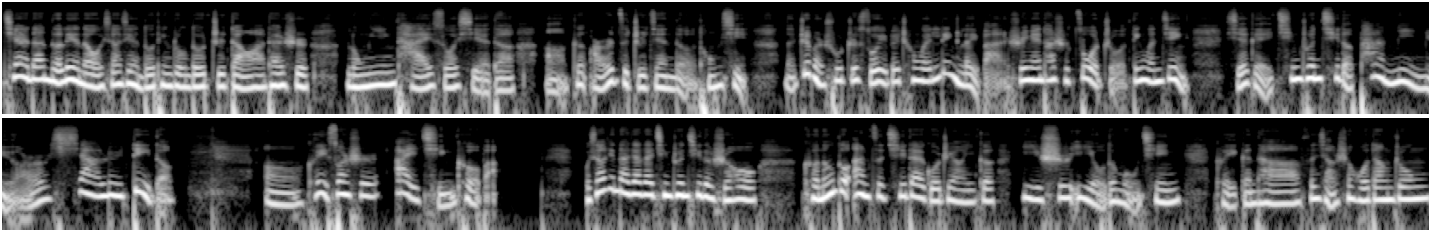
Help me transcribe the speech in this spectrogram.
亲爱的安德烈呢，我相信很多听众都知道啊，他是龙应台所写的啊，跟儿子之间的通信。那这本书之所以被称为另类版，是因为它是作者丁文静写给青春期的叛逆女儿夏绿蒂的。嗯，可以算是爱情课吧。我相信大家在青春期的时候，可能都暗自期待过这样一个亦师亦友的母亲，可以跟他分享生活当中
